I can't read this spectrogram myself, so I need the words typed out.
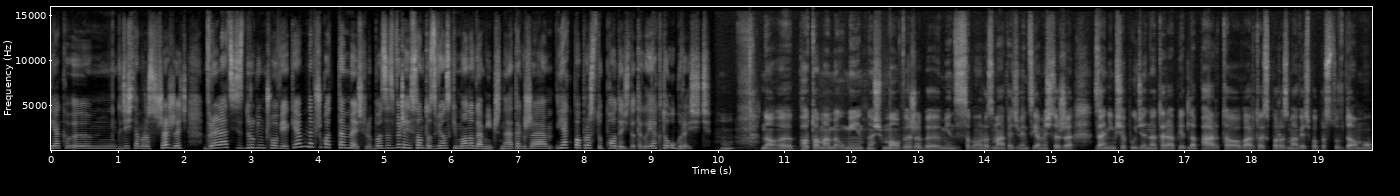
jak ym, gdzieś tam rozszerzyć w relacji z drugim człowiekiem, na przykład tę myśl, bo zazwyczaj są to związki monogamiczne, także jak po prostu podejść do tego, jak to ugryźć. Mhm. No, e, po to mamy umiejętność mowy, żeby między sobą rozmawiać, więc ja myślę, że zanim się pójdzie na terapię dla par, to warto jest porozmawiać po prostu w domu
